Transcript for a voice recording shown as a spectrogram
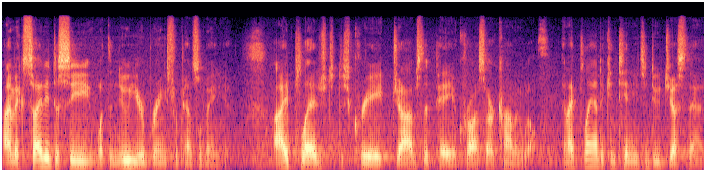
I'm excited to see what the new year brings for Pennsylvania. I pledged to create jobs that pay across our Commonwealth, and I plan to continue to do just that.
